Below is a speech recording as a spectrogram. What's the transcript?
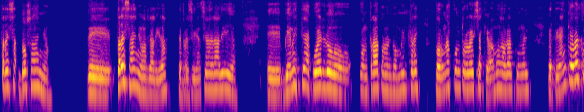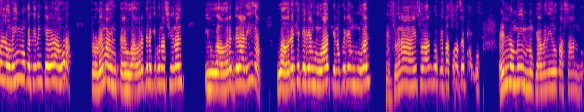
tres, dos años, de tres años en realidad, de presidencia de la liga, eh, viene este acuerdo, contrato en el 2003 por unas controversias que vamos a hablar con él, que tienen que ver con lo mismo que tienen que ver ahora, problemas entre jugadores del equipo nacional y jugadores de la liga, jugadores que querían jugar, que no querían jugar. Me suena eso algo que pasó hace poco. Es lo mismo que ha venido pasando,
